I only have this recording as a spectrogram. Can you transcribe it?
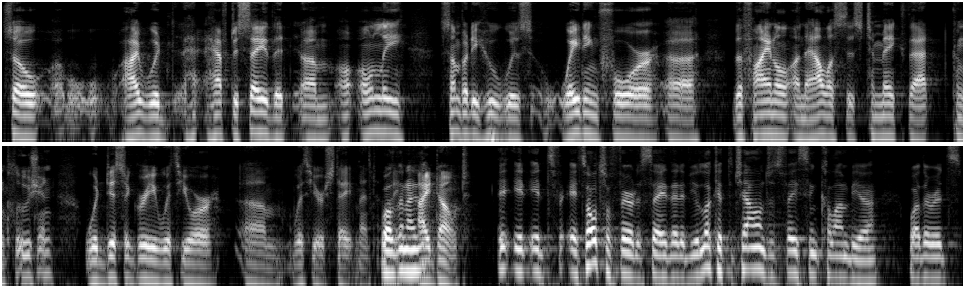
So uh, I would ha- have to say that um, only somebody who was waiting for uh, the final analysis to make that conclusion would disagree with your, um, with your statement. Well, then I, I don't. It, it, it's, it's also fair to say that if you look at the challenges facing Colombia, whether it's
